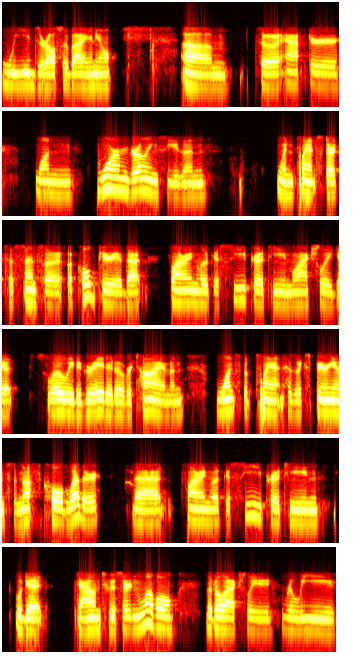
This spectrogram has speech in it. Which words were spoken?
weeds are also biennial. Um, so after one warm growing season, when plants start to sense a, a cold period, that flowering locus C protein will actually get slowly degraded over time. And once the plant has experienced enough cold weather, that flowering locus C protein will get down to a certain level that'll actually relieve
